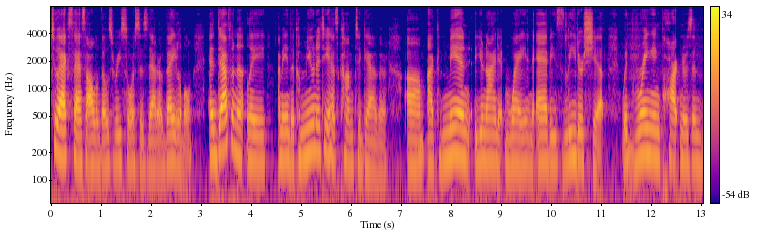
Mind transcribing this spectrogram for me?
to access all of those resources that are available. And definitely, I mean, the community has come together. Um, I commend United Way and Abby's leadership with bringing partners and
